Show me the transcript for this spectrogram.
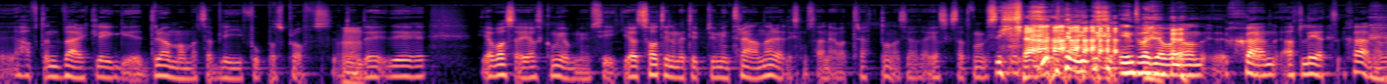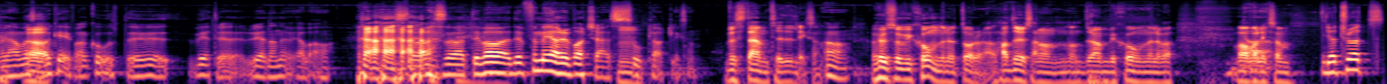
eh, haft en verklig dröm om att här, bli fotbollsproffs. Utan Mm. det, det, jag var såhär, jag kommer jobba med musik. Jag sa till och med typ till min tränare liksom, så här, när jag var 13, alltså, jag, jag ska satsa på musik. Inte för att jag var någon stjärn, atletstjärna men han var såhär, Ja. okej fan coolt, du vet det redan nu. Jag bara, ja. Så, så att det var, det, för mig har det varit så här såklart liksom. Bestämd tidigt liksom. Ja. Och hur såg visionen ut då? då? Hade du så någon, någon drömvision eller vad, vad var Ja. liksom? Jag tror att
